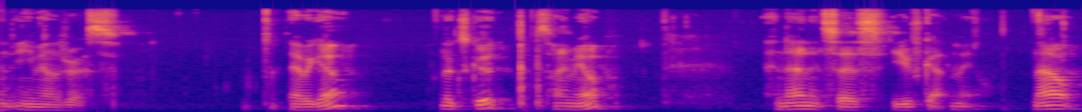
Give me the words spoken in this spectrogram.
an email address. There we go looks good, sign me up. and then it says you've got mail. Now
